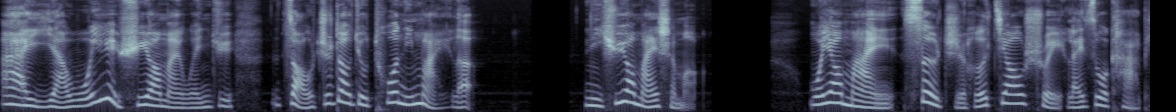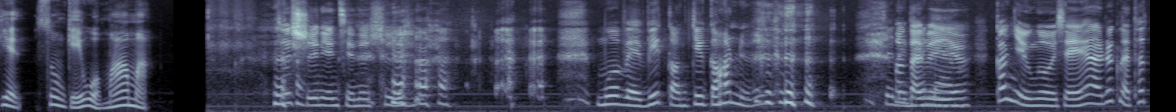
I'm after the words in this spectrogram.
哎呀，我也需要买文具，早知道就托你买了。你需要买什么？ 我要买色纸和胶水来做卡片，送给我妈妈。这十年前的事。Mua về viết còn chưa có nữa. không tại vì làm. có nhiều người sẽ rất là thích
